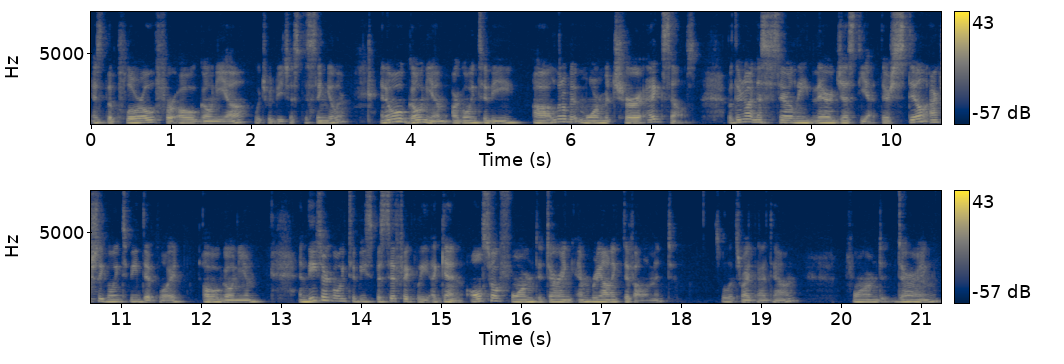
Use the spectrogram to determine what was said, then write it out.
is the plural for oogonia, which would be just the singular. And oogonium are going to be uh, a little bit more mature egg cells, but they're not necessarily there just yet. They're still actually going to be diploid, oogonium, and these are going to be specifically, again, also formed during embryonic development. So let's write that down. Formed during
